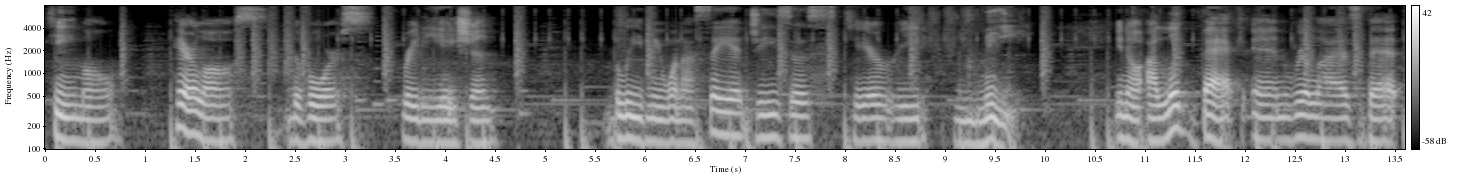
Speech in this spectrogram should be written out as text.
chemo, hair loss, divorce, radiation. Believe me when I say it, Jesus carried me. You know, I look back and realize that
